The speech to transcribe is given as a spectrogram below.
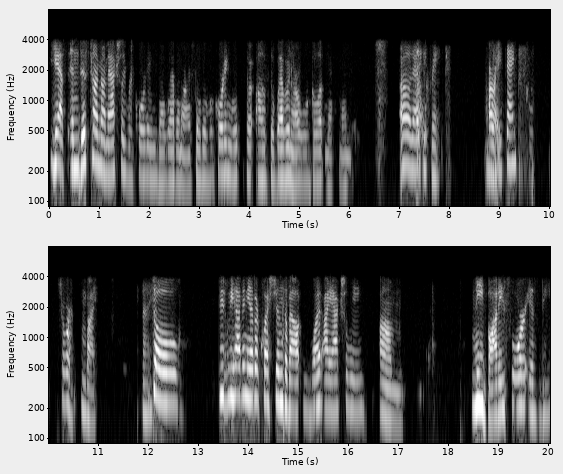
Yes, and this time I'm actually recording the webinar, so the recording of the webinar will go up next Monday. Oh, that'd be great. All Okay, right. Thanks. Sure. Bye. Bye. So, did we have any other questions about what I actually um, need bodies for? Is the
